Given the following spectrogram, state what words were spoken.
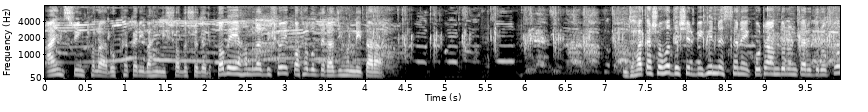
আইন শৃঙ্খলা রক্ষাকারী বাহিনীর সদস্যদের। তবে এ হামলার বিষয়ে কথা বলতে রাজি হননি তারা। ঢাকা সহ দেশের বিভিন্ন স্থানে কোটা আন্দোলনকারীদের ওপর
